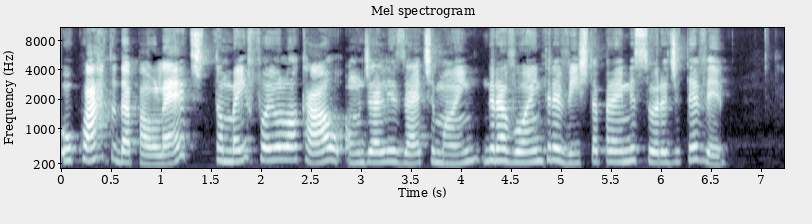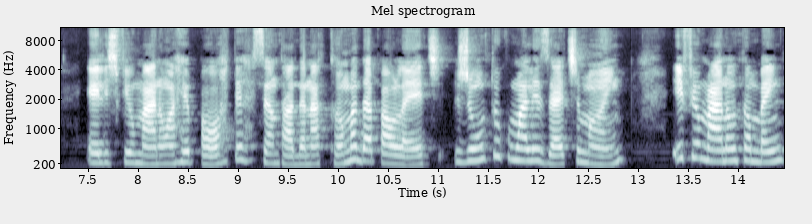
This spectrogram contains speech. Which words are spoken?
O quarto da Paulette também foi o local onde a Lisette mãe gravou a entrevista para a emissora de TV. Eles filmaram a repórter sentada na cama da Paulette junto com a Lisette mãe e filmaram também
